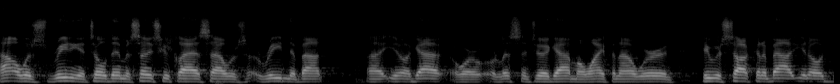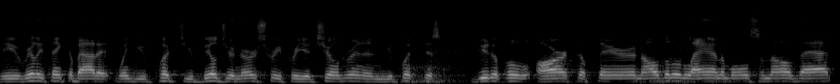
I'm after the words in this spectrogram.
I was reading, I told them in Sunday school class, I was reading about, uh, you know, a guy, or, or listening to a guy my wife and I were, and he was talking about, you know, do you really think about it when you put, you build your nursery for your children and you put this beautiful ark up there and all the little animals and all that?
